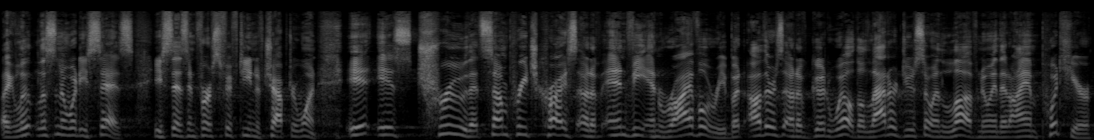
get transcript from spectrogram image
Like, li- listen to what he says. He says in verse 15 of chapter 1 It is true that some preach Christ out of envy and rivalry, but others out of goodwill. The latter do so in love, knowing that I am put here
